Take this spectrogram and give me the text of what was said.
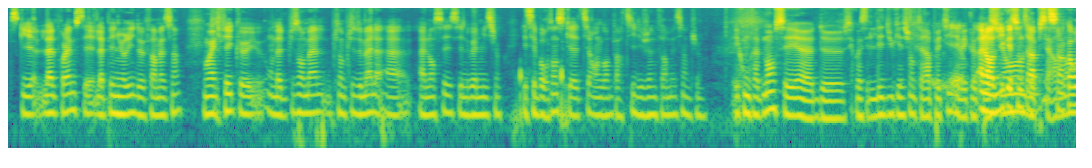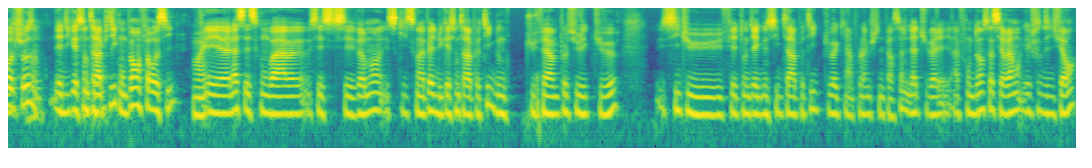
Parce que là le problème c'est la pénurie de pharmaciens Ouais. qui fait qu'on a de plus en, mal, de plus en plus de mal à, à lancer ces nouvelles missions. Et c'est pourtant ce qui attire en grande partie les jeunes pharmaciens. Tu vois. Et concrètement, c'est de, c'est quoi C'est de l'éducation thérapeutique avec le Alors l'éducation thérapeutique c'est encore autre chose. L'éducation thérapeutique on peut en faire aussi. Ouais. Et là c'est ce qu'on va, c'est, c'est vraiment ce, qui- ce qu'on appelle l'éducation thérapeutique. Donc tu fais un peu le sujet que tu veux. Si tu fais ton diagnostic thérapeutique, tu vois qu'il y a un problème chez une personne, là tu vas aller à fond dedans. Ça c'est vraiment quelque chose de différent.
